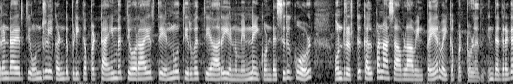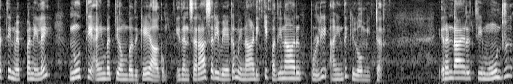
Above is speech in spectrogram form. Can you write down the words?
இரண்டாயிரத்தி ஒன்றில் கண்டுபிடிக்கப்பட்ட ஐம்பத்தி ஓராயிரத்தி எண்ணூற்றி இருபத்தி ஆறு எனும் எண்ணெய் கொண்ட சிறுகோள் ஒன்றிற்கு கல்பனா சாவ்லாவின் பெயர் வைக்கப்பட்டுள்ளது. இந்த கிரகத்தின் வெப்பநிலை நூற்றி ஐம்பத்தி ஒன்பது கே ஆகும். இதன் சராசரி வேகம் வினாடிக்கு பதினாறு புள்ளி ஐந்து கிலோமீட்டர். இரண்டாயிரத்தி மூன்று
